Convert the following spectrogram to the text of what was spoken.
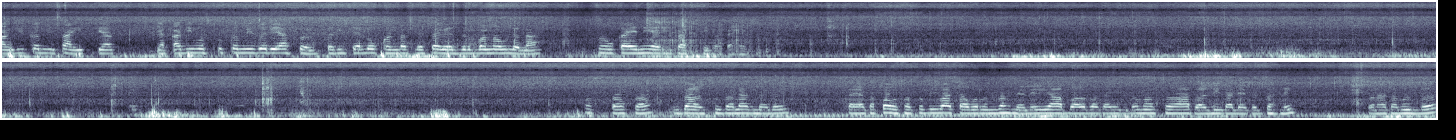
अगदी कमी साहित्यात एखादी वस्तू कमी जरी असेल तरी त्या लोखंडातल्या तव्यात जर बनवलं ना चव काय नियारीच लागते बघा ह्याची मस्त असा जाळ सुद्धा लागलेलं आहे. काय आता पावसाचं बी वातावरण झालेलं आहे. आबाळ बघा एकदम असं आबाळ निघाल्यागत झाले पण आता म्हणलं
